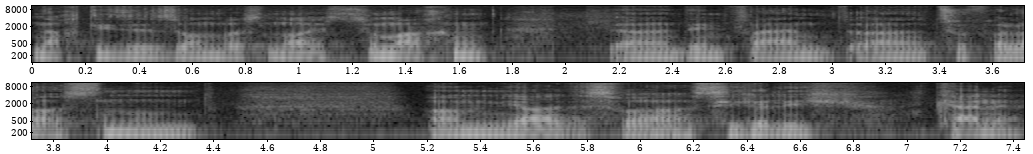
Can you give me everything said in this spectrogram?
Nach dieser Saison was Neues zu machen, äh, den Verein äh, zu verlassen und ähm, ja, das war sicherlich keine,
